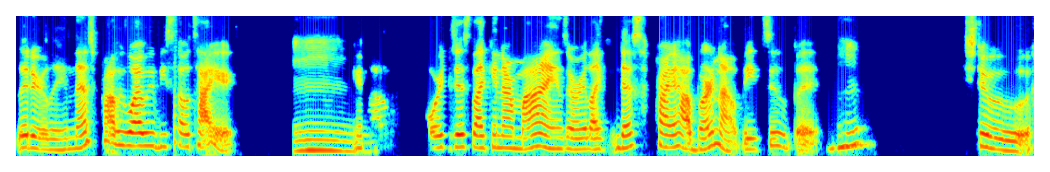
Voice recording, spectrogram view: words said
literally, and that's probably why we'd be so tired. Mm. you know, or just like in our minds, or like that's probably how burnout be too. But Mhm. shoot,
